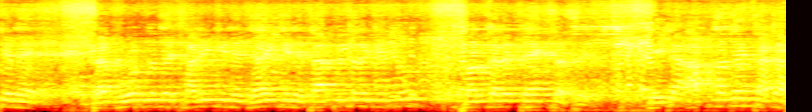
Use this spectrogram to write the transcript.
কিনে, তার বোন যদি শাড়ি কিনে, যাই কিনে, তার ভিতরে কিন্তু সরকারের ট্যাক্স আছে। এটা আপনাদের টাকা।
